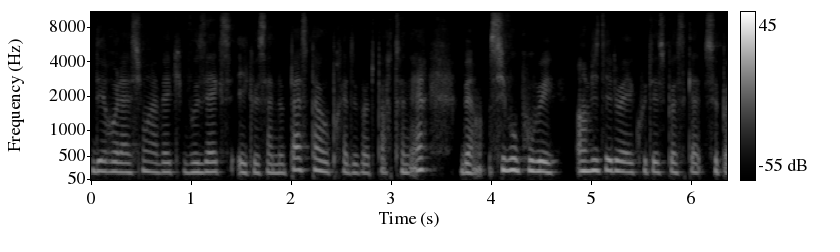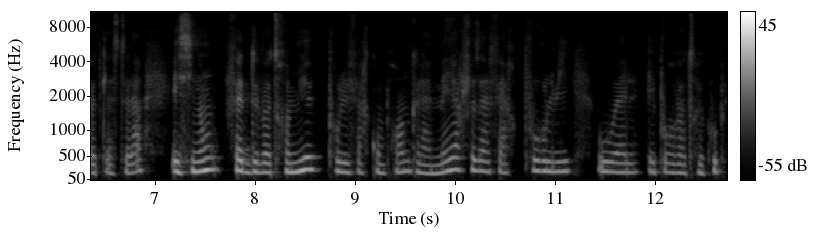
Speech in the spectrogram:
des relations avec vos ex et que ça ne passe pas auprès de votre partenaire, ben, si vous pouvez, invitez-le à écouter ce, podcast-là. Et sinon, faites de votre mieux pour lui faire comprendre que la meilleure chose à faire pour lui ou elle et pour votre couple,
